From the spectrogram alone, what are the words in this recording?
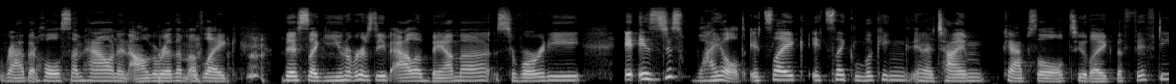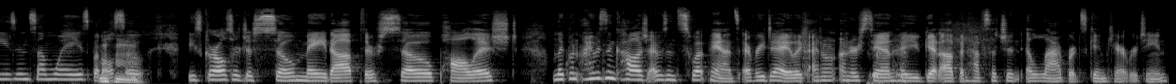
rabbit hole somehow and an algorithm of like this like University of Alabama sorority. It is just wild. It's like it's like looking in a time capsule to like the 50s in some ways, but also these girls are just so made up. They're so polished. I'm like when I was in college, I was in sweatpants every day. Like I don't understand how you get up and have such an elaborate skincare routine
